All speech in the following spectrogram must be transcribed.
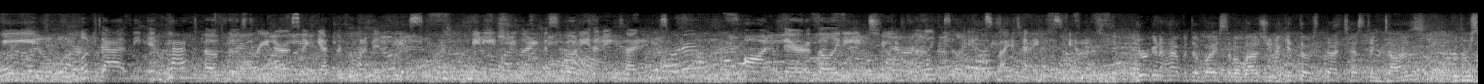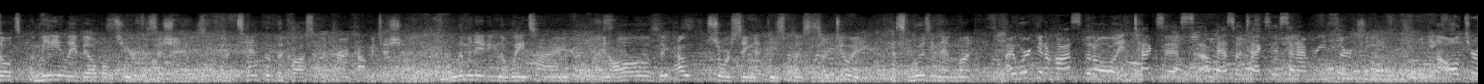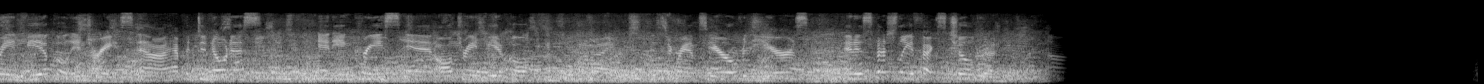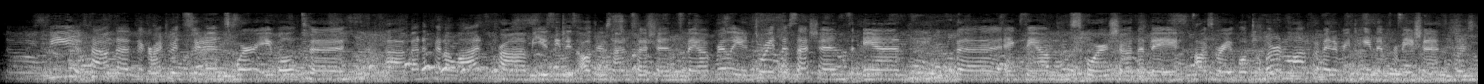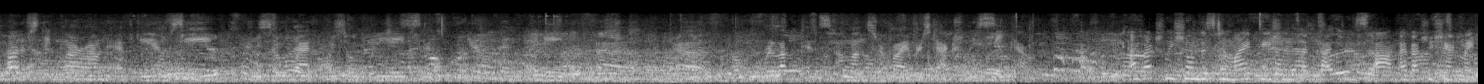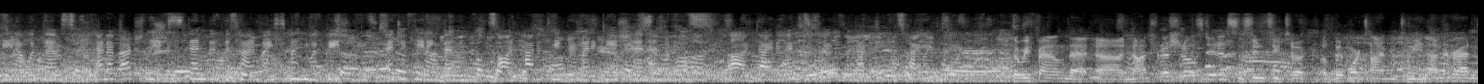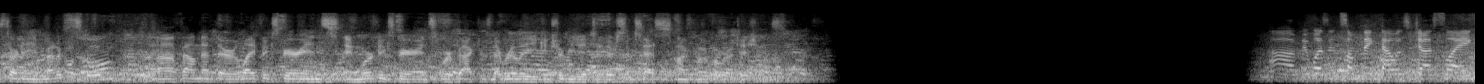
We looked at the impact of those three neuropsychiatric comorbidities, ADHD, learning disability, and anxiety disorder, on their ability to improve resilience by attending. You're going to have a device that allows you to get those that testing done with results immediately available to your physician for a tenth of the cost of the current competition, eliminating the wait time and all of the outsourcing that these places are doing that's losing them money. I work in a hospital in Texas, El Paso, Texas, and I'm researching all-terrain vehicle injuries. Uh, I happen to notice an increase in all-terrain vehicles. Instagrams here over the years, and it especially affects children. Found that the graduate students were able to uh, benefit a lot from using these ultrasound sessions. They really enjoyed the sessions and the exam scores showed that they also were able to learn a lot from it and retain the information. There's a lot of stigma around FGMC and so that also creates you know, an innate uh, uh, reluctance among survivors to actually. I've actually shown this to my patients at practice. Um, I've actually shared my data with them, and I've actually extended the time I spend with patients educating them on how to take their medication and the role of uh, diet and exercise in thyroid disorder. So we found that uh, non-traditional students, the students who took a bit more time between undergrad and starting in medical school, uh, found that their life experience and work experience were factors that really contributed to their success on clinical rotations. Wasn't something that was just like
